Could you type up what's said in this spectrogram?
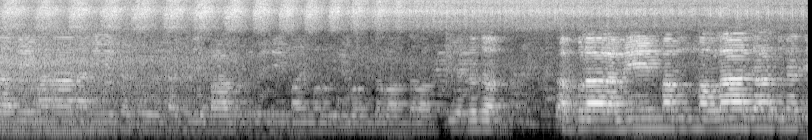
দাদি নানা নানি শ্বশুর শাশুড়ি বা প্রতিবেশী মাই মুরব্বী বন্ধু বান্ধব আত্মীয় স্বজন। রব্বুল আলামিন মাবুদ মাওলা যারা দুনিয়াতে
